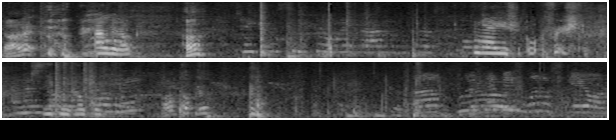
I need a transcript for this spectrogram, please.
Got it? I'll get up. Huh? Take the secret way the first. Yeah, you should go up first. So you can help him. I'll help you. Uh, Bruce might be a little scared.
